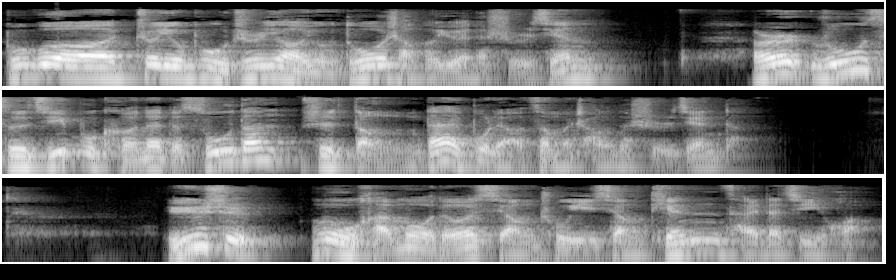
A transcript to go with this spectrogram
不过这又不知要用多少个月的时间了。而如此急不可耐的苏丹是等待不了这么长的时间的。于是。穆罕默德想出一项天才的计划，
